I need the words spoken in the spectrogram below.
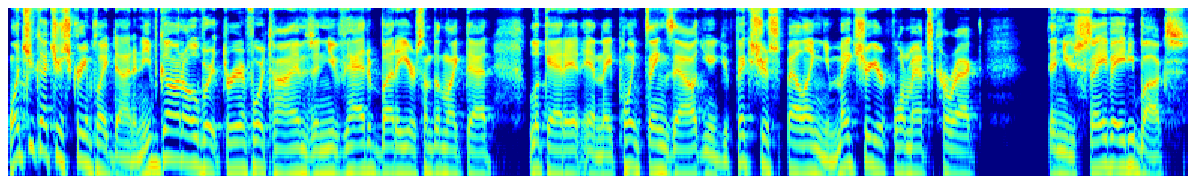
once you got your screenplay done and you've gone over it three or four times and you've had a buddy or something like that look at it and they point things out, you, you fix your spelling, you make sure your format's correct, then you save 80 bucks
